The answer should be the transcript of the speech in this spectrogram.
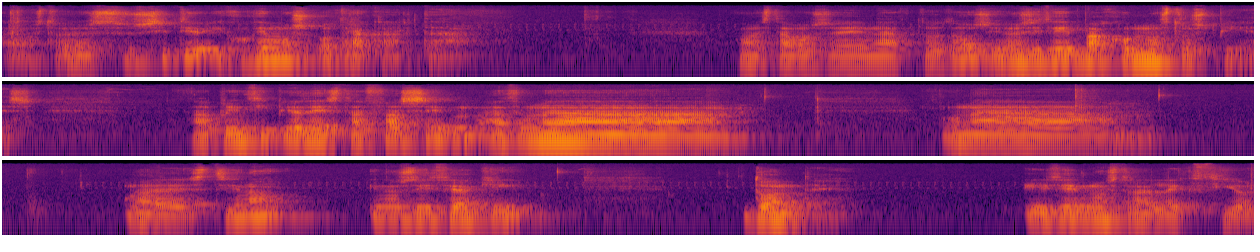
vamos a su sitio y cogemos otra carta. Bueno, estamos en acto 2 y nos dice bajo nuestros pies. Al principio de esta fase hace una, una, una de destino y nos dice aquí dónde. Y dice nuestra elección.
